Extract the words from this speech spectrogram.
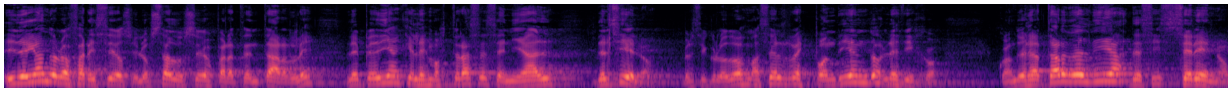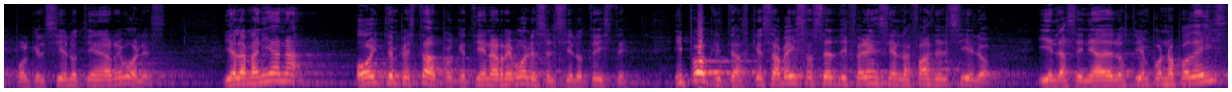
Y llegando los fariseos y los saduceos para tentarle, le pedían que les mostrase señal del cielo. Versículo 2, mas él respondiendo les dijo, cuando es la tarde del día, decís sereno, porque el cielo tiene arreboles. Y a la mañana, hoy tempestad, porque tiene arreboles el cielo triste. Hipócritas, que sabéis hacer diferencia en la faz del cielo y en la señal de los tiempos, ¿no podéis?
